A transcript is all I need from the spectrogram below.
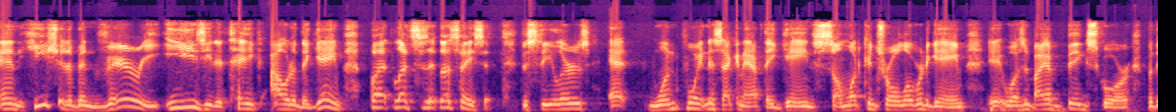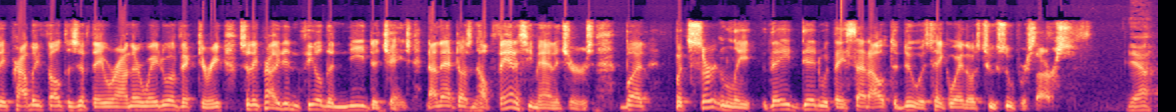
and he should have been very easy to take out of the game. But let's let's face it, the Steelers at one point in the second half, they gained somewhat control over the game. It wasn't by a big score, but they probably felt as if they were on their way to a victory. So they probably didn't feel the need to change. Now that doesn't help fantasy managers, but but certainly they did what they set out to do is take away those two superstars. Yeah,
